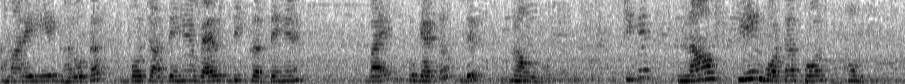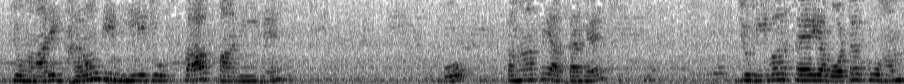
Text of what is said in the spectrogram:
हमारे लिए घरों तक पहुंचाते हैं वेल्स डिग करते हैं by to get this ground water ठीक है? Now clean water for homes जो हमारे घरों के लिए जो साफ़ पानी है, वो कहाँ से आता है? जो रिवर्स है या वाटर को हम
